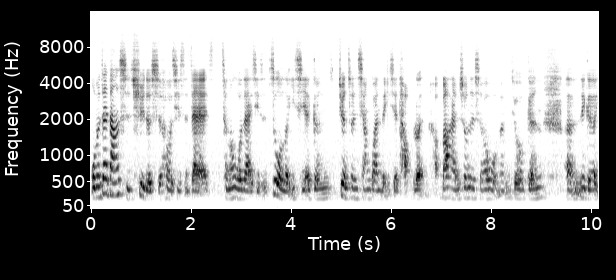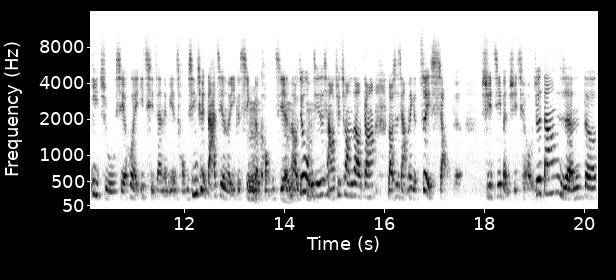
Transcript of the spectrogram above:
我们在当时去的时候，其实，在成功国宅其实做了一些跟眷村相关的一些讨论，好，包含说那时候我们就跟呃那个义竹协会一起在那边重新去搭建了一个新的空间，哦、嗯，就我们其实想要去创造刚刚老师讲那个最小的。需基本需求，就是当人的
